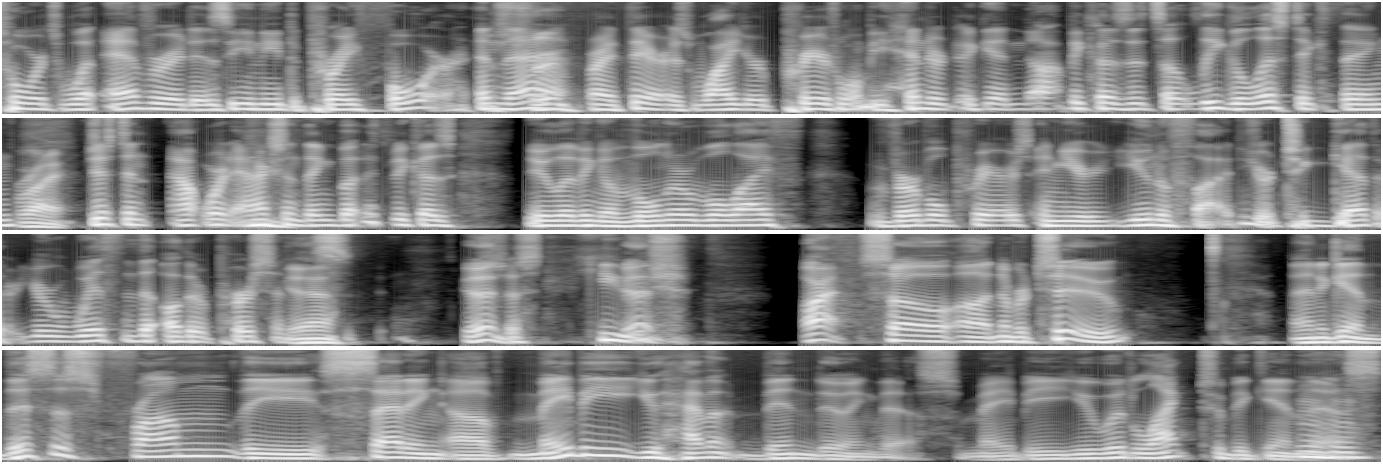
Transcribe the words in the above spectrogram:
towards whatever it is you need to pray for. And That's that true. right there is why your prayers won't be hindered. Again, not because it's a legalistic thing, Right. just an outward action thing, but it's because you're living a vulnerable life, verbal prayers, and you're unified. You're together. You're with the other person. Yeah. It's, Good. it's just huge. All right. So uh, number two, and again, this is from the setting of maybe you haven't been doing this. Maybe you would like to begin Mhm. this.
